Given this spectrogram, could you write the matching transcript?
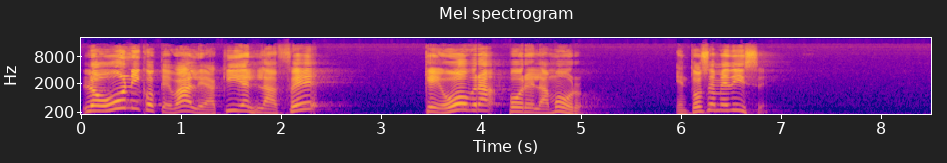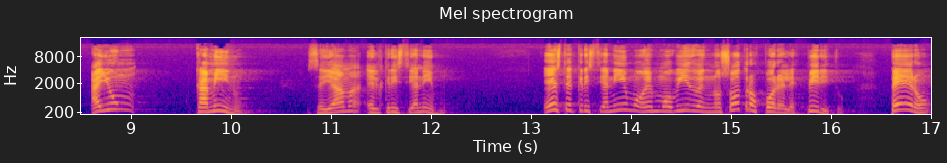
Lo único que vale aquí es la fe que obra por el amor. Entonces me dice, hay un camino, se llama el cristianismo. Este cristianismo es movido en nosotros por el Espíritu, pero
